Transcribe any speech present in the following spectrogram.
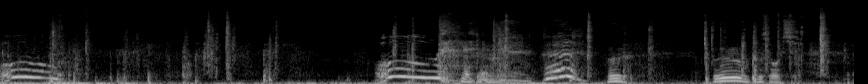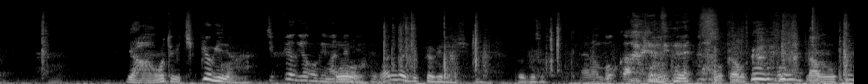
오. 오. 어휴, 어휴, 무서워. 씨. 야, 어떻게 직벽이냐. 직벽이 거기 맞네. 어, 완전 직벽이네. 씨. 어, 무서워. 나는 못 가. 그랬더니 못 가, 못 가. 나도 못 가.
